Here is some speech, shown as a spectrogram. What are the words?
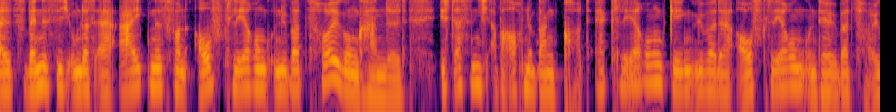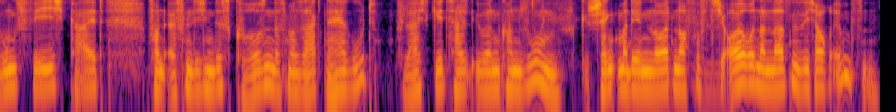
als wenn es sich um das Ereignis von Aufklärung und Überzeugung handelt. Ist das nicht aber auch eine Bankrotterklärung gegenüber der Aufklärung und der Überzeugungsfähigkeit von öffentlichen Diskursen, dass man sagt, naja gut, vielleicht geht es halt über den Konsum. Schenkt man den Leuten noch 50 Euro und dann lassen sie sich auch impfen.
